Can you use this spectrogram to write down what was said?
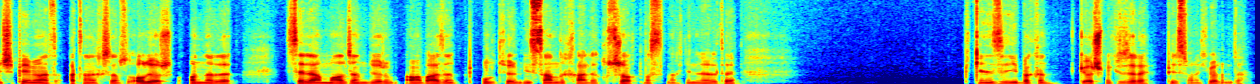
içi PM at- atan arkadaşlarımız oluyor. Onlara da selam alacağım diyorum ama bazen unutuyorum. İnsanlık hali. Kusura bakmasınlar kendileri de. Kendinize iyi bakın. Görüşmek üzere bir sonraki bölümde.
